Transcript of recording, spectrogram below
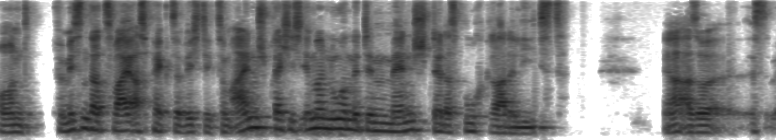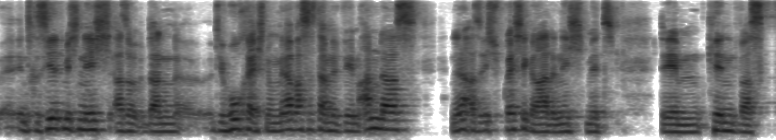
Und für mich sind da zwei Aspekte wichtig. Zum einen spreche ich immer nur mit dem Mensch, der das Buch gerade liest. Ja, also es interessiert mich nicht, also dann die Hochrechnung, ne, was ist da mit wem anders? Ne, also ich spreche gerade nicht mit dem Kind, was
